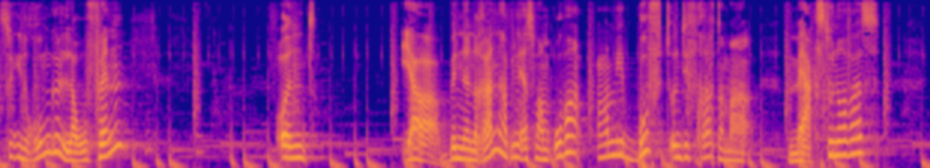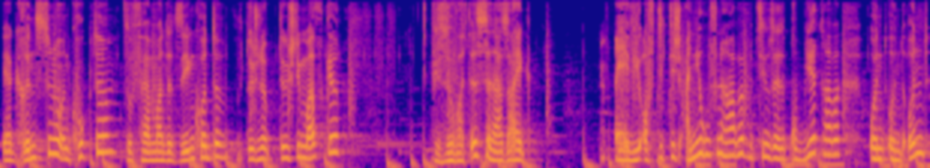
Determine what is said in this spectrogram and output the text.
zu ihm rumgelaufen und ja, bin dann ran, hab ihn erstmal am Oberarm gebufft und die fragte mal, merkst du noch was? Er grinste nur und guckte, sofern man das sehen konnte, durch, durch die Maske. Wieso, was ist denn? Da sag ich, ey, wie oft ich dich angerufen habe, beziehungsweise probiert habe und, und, und.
